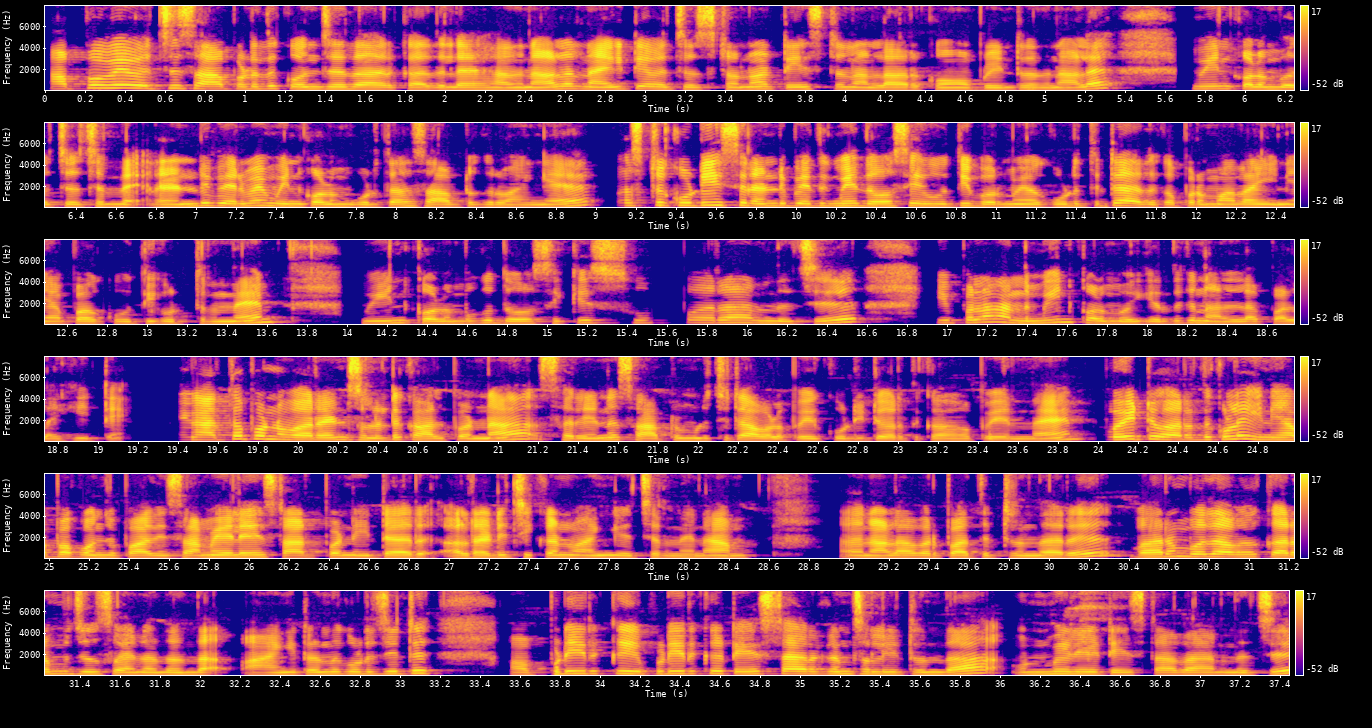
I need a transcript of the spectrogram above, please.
அப்போவே வச்சு சாப்பிட்றது கொஞ்சம் தான் இருக்காதுல்ல. அதனால் நைட்டே வச்சு வச்சிட்டோம்னா டேஸ்ட்டு நல்லாயிருக்கும் அப்படின்றதுனால மீன் குழம்பு வச்சு வச்சுருந்தேன். ரெண்டு பேருமே மீன் குழம்பு கொடுத்தா சாப்பிட்டுக்குருவாங்க. ஃபஸ்ட்டு குட்டீஸ் ரெண்டு பேத்துக்குமே தோசையை ஊற்றி பொறுமையாக கொடுத்துட்டு அதுக்கப்புறமா தான் இனியாப்பாவுக்கு ஊற்றி கொடுத்துருந்தேன். மீன் குழம்புக்கு தோசைக்கு சூப்பராக இருந்துச்சு. இப்போல்லாம் நான் அந்த மீன் குழம்பு வைக்கிறதுக்கு நல்லா பழகிட்டேன். எங்கள் அத்தை பொண்ணு வரேன்னு சொல்லிட்டு கால் பண்ணால் சரின்னு சாப்பிட்டு முடிச்சுட்டு அவளை போய் கூட்டிகிட்டு வரதுக்காக போயிருந்தேன். போயிட்டு வரதுக்குள்ளே இனியாப்பா கொஞ்சம் பாதி சமையலே ஸ்டார்ட் பண்ணிட்டாரு. ஆல்ரெடி சிக்கன் வாங்கி வச்சுருந்தேனா அதனால் அவர் பார்த்துட்டு இருந்தார் வரும்போது அவர் கரும்பு ஜூஸ் வாங்கிட்டு வந்திருந்தா. வாங்கிட்டு வந்து குடிச்சிட்டு அப்படி இருக்குது இப்படி இருக்குது டேஸ்ட்டாக இருக்குன்னு சொல்லிட்டு இருந்தா உண்மையிலேயே டேஸ்ட்டாக தான் இருந்துச்சு.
